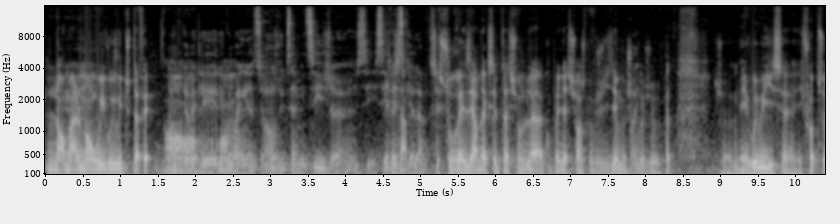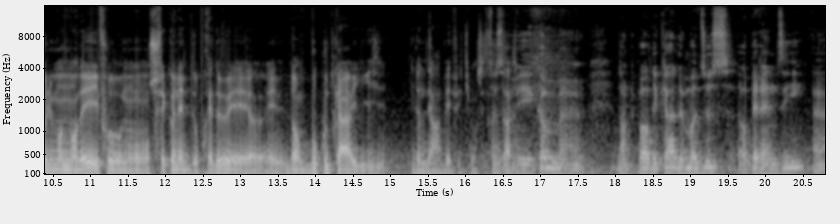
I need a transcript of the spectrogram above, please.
Normalement, oui, oui, oui, tout à fait. Donc, En- avec les, les en- compagnies d'assurance, vu que ça mitige euh, ces, risques-là. C'est sous réserve d'acceptation de la compagnie d'assurance, comme je disais. Moi, je, Oui. je- je- mais oui, oui, il faut absolument demander. Il faut, on, se fait connaître auprès d'eux et, et dans beaucoup de cas, ils, donnent des rabais. Effectivement, c'est très C'est ça. Et comme dans la plupart des cas, le modus operandi euh,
